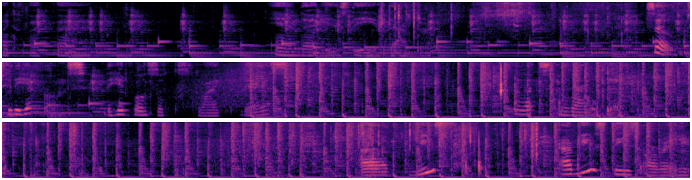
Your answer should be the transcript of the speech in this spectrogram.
Looks like that. And that is the adapter. So, to the headphones. The headphones looks like this let's unravel them. I've used I've used these already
